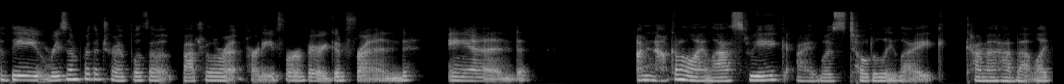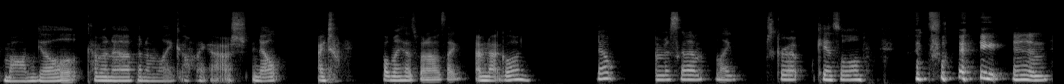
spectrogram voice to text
the reason for the trip was a bachelorette party for a very good friend. And I'm not gonna lie, last week I was totally like kind of had that like mom guilt coming up, and I'm like, oh my gosh, nope. I told my husband, I was like, I'm not going. Nope. I'm just gonna like screw up, cancel my flight, and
